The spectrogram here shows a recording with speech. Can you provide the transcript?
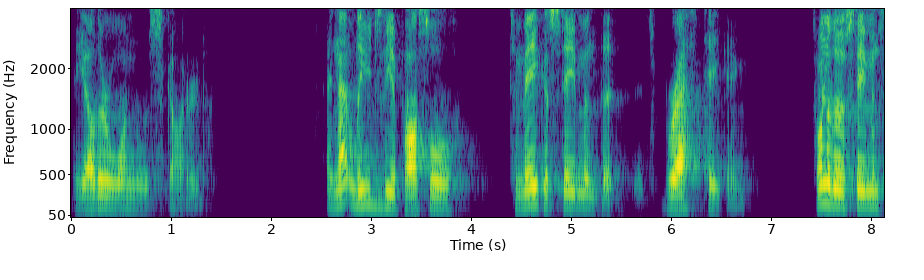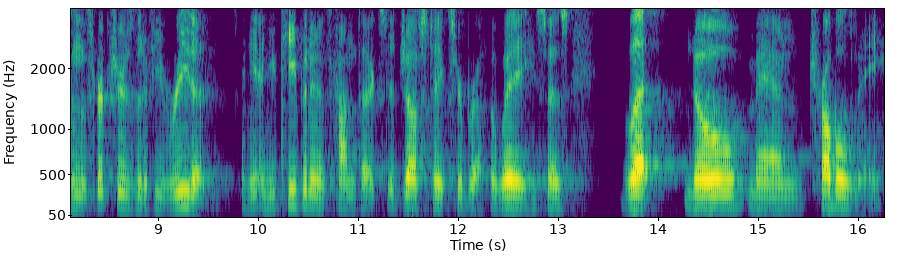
The other one was scarred. And that leads the apostle to make a statement that it's breathtaking. It's one of those statements in the scriptures that if you read it and you, and you keep it in its context, it just takes your breath away. He says, Let no man trouble me,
